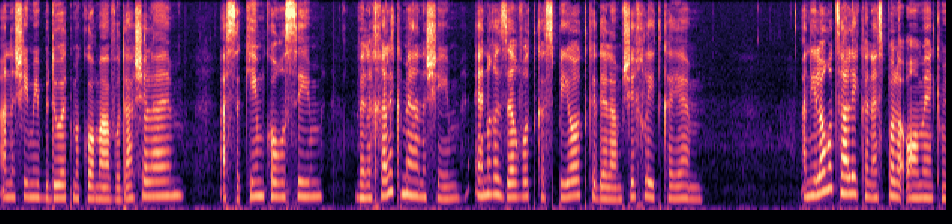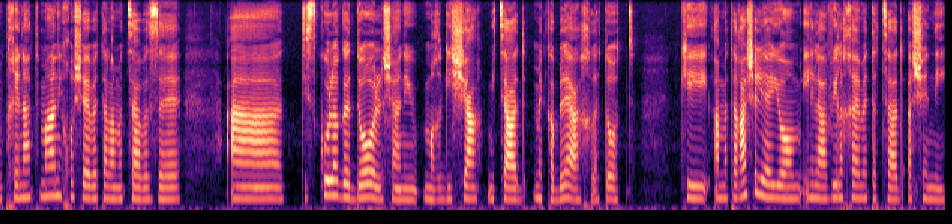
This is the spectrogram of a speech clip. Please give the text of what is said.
אנשים איבדו את מקום העבודה שלהם, עסקים קורסים, ולחלק מהאנשים אין רזרבות כספיות כדי להמשיך להתקיים. אני לא רוצה להיכנס פה לעומק מבחינת מה אני חושבת על המצב הזה, התסכול הגדול שאני מרגישה מצד מקבלי ההחלטות, כי המטרה שלי היום היא להביא לכם את הצד השני,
